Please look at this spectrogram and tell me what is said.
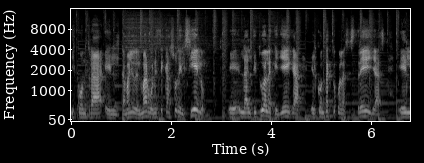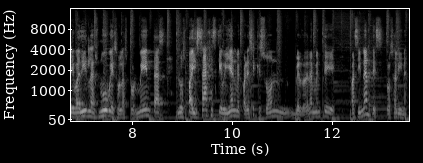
y contra el tamaño del mar, o en este caso del cielo, eh, la altitud a la que llega, el contacto con las estrellas, el evadir las nubes o las tormentas, los paisajes que veían, me parece que son verdaderamente fascinantes, Rosalina.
